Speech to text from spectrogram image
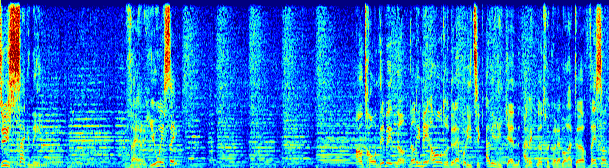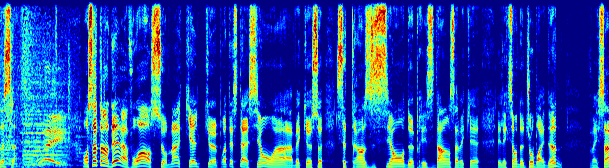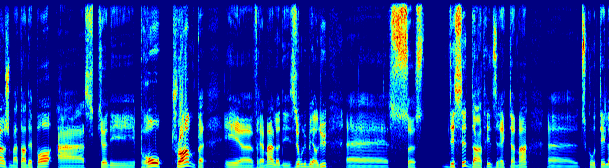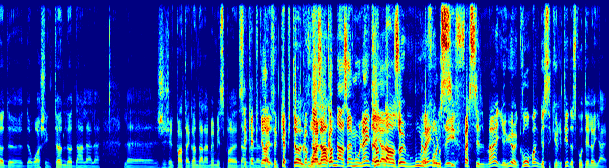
du Saguenay vers USA. Entrons dès maintenant dans les méandres de la politique américaine avec notre collaborateur Vincent Gosselin. On s'attendait à voir sûrement quelques protestations hein, avec euh, ce- cette transition de présidence, avec euh, l'élection de Joe Biden. Vincent, je m'attendais pas à ce que des pro-Trump et euh, vraiment là, des hurluberlus euh, se, se- décident d'entrer directement euh, du côté là, de, de Washington, là, dans la... la- j'ai le Pentagone dans la main, mais c'est pas dans C'est le Capitole. C'est le Capitole, Comme, voilà. dans, comme dans un moulin, Comme d'ailleurs. dans un moulin Ouais, aussi facilement. Il y a eu un gros manque de sécurité de ce côté-là hier.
